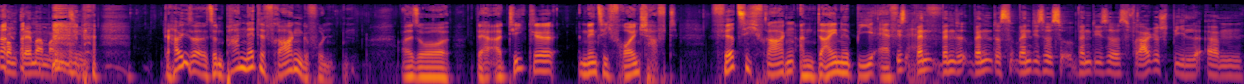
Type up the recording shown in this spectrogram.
vom Glamour-Magazin. Da habe ich so, so ein paar nette Fragen gefunden. Also der Artikel nennt sich Freundschaft. 40 Fragen an deine BF. Wenn, wenn, wenn, das, wenn, dieses, wenn dieses Fragespiel ähm,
